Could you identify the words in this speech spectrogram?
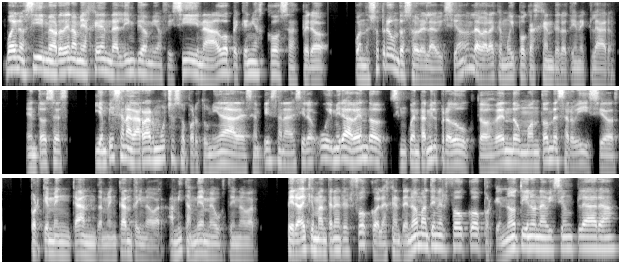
bueno, sí, me ordeno mi agenda, limpio mi oficina, hago pequeñas cosas, pero cuando yo pregunto sobre la visión, la verdad que muy poca gente lo tiene claro. Entonces, y empiezan a agarrar muchas oportunidades, empiezan a decir, uy, mira, vendo 50.000 productos, vendo un montón de servicios, porque me encanta, me encanta innovar. A mí también me gusta innovar, pero hay que mantener el foco. La gente no mantiene el foco porque no tiene una visión clara,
